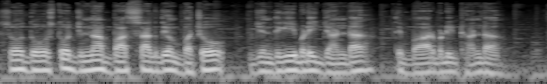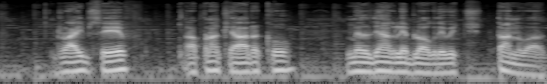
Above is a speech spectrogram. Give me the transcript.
ਸੋ ਦੋਸਤੋ, ਜਿੰਨਾ ਬਚ ਸਕਦੇ ਹੋ, ਬਚੋ। ਜ਼ਿੰਦਗੀ ਬੜੀ ਜੰਡ ਆ ਤੇ ਬਾਹਰ ਬੜੀ ਠੰਡ ਆ। ਡਰਾਈਵ ਸੇਫ ਆਪਣਾ ਖਿਆਲ ਰੱਖੋ। ਮਿਲਦੇ ਹਾਂ ਅਗਲੇ ਬਲੌਗ ਦੇ ਵਿੱਚ। ਧੰਨਵਾਦ।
